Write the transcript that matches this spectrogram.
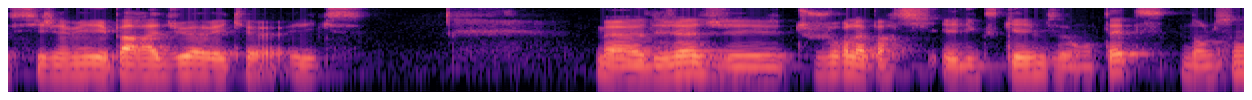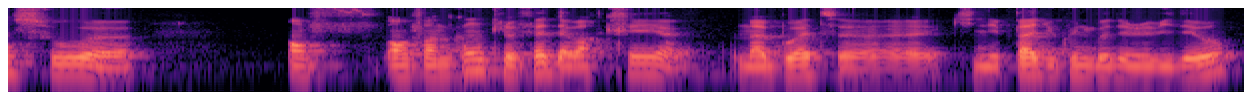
si jamais il n'est pas radieux avec Elix? Bah, déjà j'ai toujours la partie Helix Games en tête dans le sens où en, fin de compte le fait d'avoir créé euh, ma boîte euh, qui n'est pas du coup une boîte de jeux vidéo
